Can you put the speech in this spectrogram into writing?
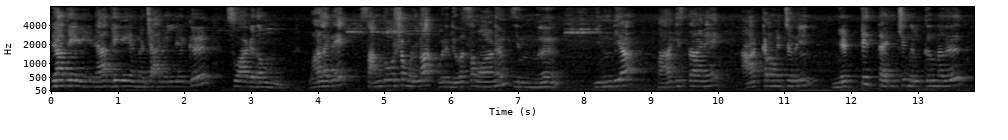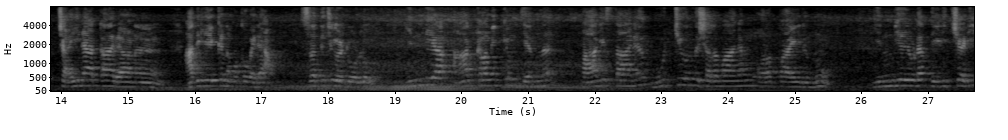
രാധേ രാധേ എന്ന ചാനലിലേക്ക് സ്വാഗതം. വളരെ സന്തോഷമുള്ള ഒരു ദിവസമാണ് ഇന്ന്. ഇന്ത്യ പാകിസ്ഥാനെ ആക്രമിച്ചതിൽ ഞെട്ടിത്തരിച്ചു നിൽക്കുന്നത് ചൈനക്കാരാണ്. അതിലേക്ക് നമുക്ക് വരാം. ശ്രദ്ധിച്ചു കേട്ടുള്ളൂ ഇന്ത്യ ആക്രമിക്കും എന്ന് പാകിസ്ഥാന് നൂറ്റിയൊന്ന് ശതമാനം ഉറപ്പായിരുന്നു. ഇന്ത്യയുടെ തിരിച്ചടി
